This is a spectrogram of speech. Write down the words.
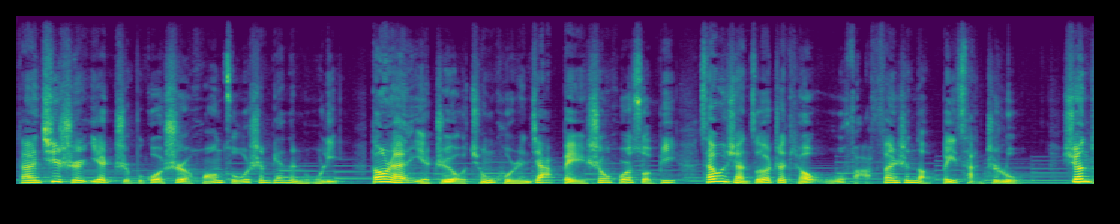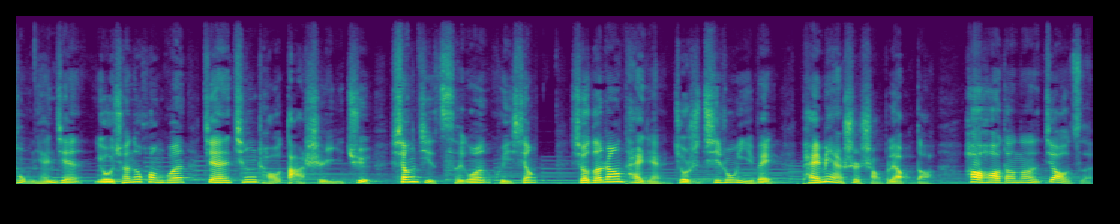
但其实也只不过是皇族身边的奴隶。当然，也只有穷苦人家被生活所逼，才会选择这条无法翻身的悲惨之路。宣统年间，有权的宦官见清朝大势已去，相继辞官回乡。小德张太监就是其中一位，牌面是少不了的。浩浩荡荡的轿子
